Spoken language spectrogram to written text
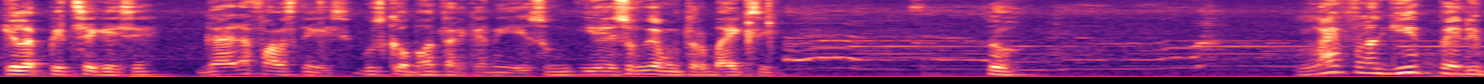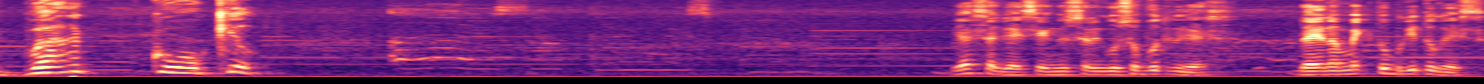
Gila pitch guys ya. Gak ada falas nih guys. Gue suka banget tarikannya Yesung. Yesung yang terbaik sih. Tuh. Live lagi pede banget. Gokil. Biasa guys yang sering gue sebutin guys. Dynamic tuh begitu guys.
